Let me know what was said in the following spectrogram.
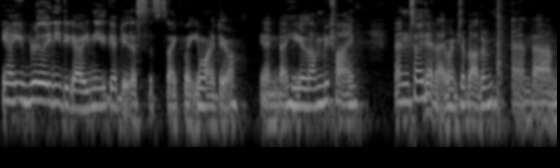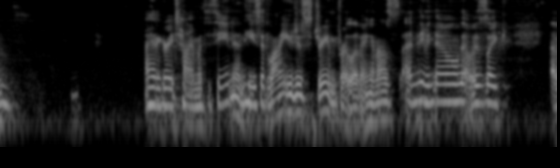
you know, you really need to go. You need to go do this. It's like what you want to do." And uh, he goes, "I'm gonna be fine." And so I did. I went to Belgium, and um, I had a great time with Athene. And he said, "Why don't you just stream for a living?" And I was, I didn't even know that was like a,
